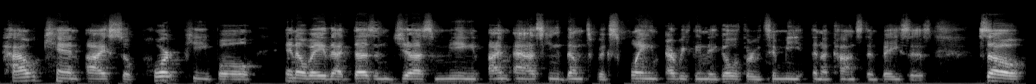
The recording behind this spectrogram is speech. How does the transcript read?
how can i support people in a way that doesn't just mean I'm asking them to explain everything they go through to me in a constant basis. So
